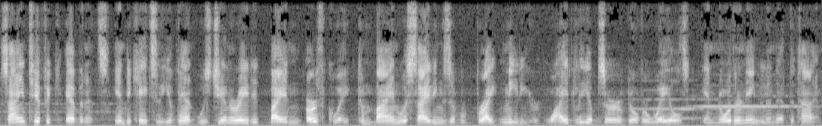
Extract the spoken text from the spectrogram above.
Scientific evidence indicates the event was generated by an earthquake combined with sightings of a bright meteor widely observed over Wales in northern England at the time.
